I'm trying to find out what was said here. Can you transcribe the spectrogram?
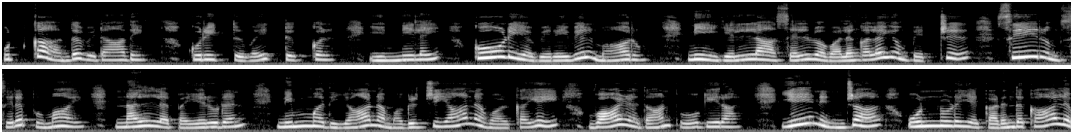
உட்கார்ந்து விடாதே. குறித்து வைத்துக்கொள் இந்நிலை கூடிய விரைவில் மாறும். நீ எல்லா செல்வ வளங்களையும் பெற்று சீரும் சிறப்புமாய் நல்ல பெயருடன் நிம்மதியான மகிழ்ச்சியான வாழ்க்கையை வாழதான் போகிறாய். ஏனென்றால் உன்னுடைய கடந்த கால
